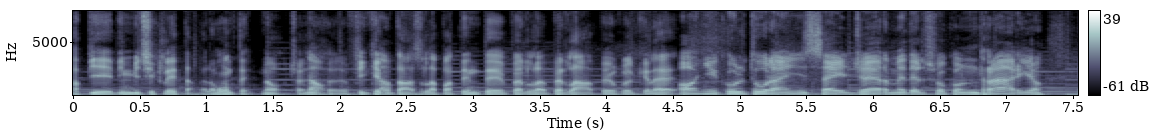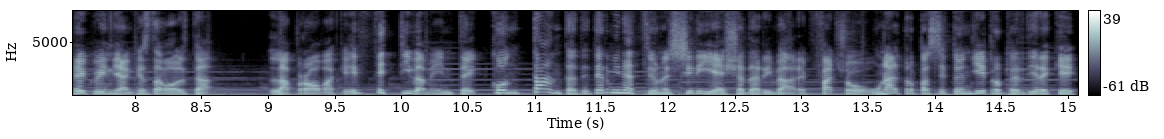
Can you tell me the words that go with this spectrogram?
a piedi in bicicletta. Bellamonte no, cioè, No, eh, finché no. non ti la patente per, la- per l'ape o quel che l'è. Ogni cultura ha in sé il germe del suo contrario e quindi anche stavolta la prova che effettivamente con tanta determinazione si riesce ad arrivare. Faccio un altro passetto indietro per dire che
